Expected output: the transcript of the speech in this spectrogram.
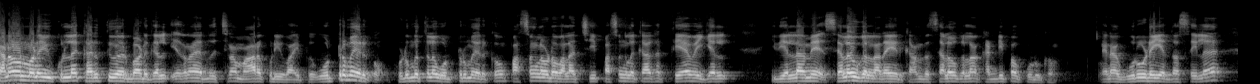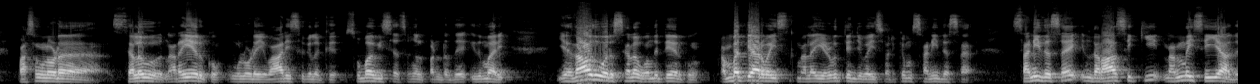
கணவன் மனைவிக்குள்ள கருத்து வேறுபாடுகள் எதனா இருந்துச்சுன்னா மாறக்கூடிய வாய்ப்பு. ஒற்றுமை இருக்கும். குடும்பத்தில் ஒற்றுமை இருக்கும். பசங்களோட வளர்ச்சி பசங்களுக்காக தேவைகள் இது எல்லாமே செலவுகள் நிறைய இருக்குது அந்த செலவுகள்லாம் கண்டிப்பாக கொடுக்கும். ஏன்னா குருடைய தசையில் பசங்களோட செலவு நிறைய இருக்கும். உங்களுடைய வாரிசுகளுக்கு சுப விசேஷங்கள் பண்ணுறது இது மாதிரி. ஏதாவது ஒரு செலவு வந்துட்டே இருக்கும். ஐம்பத்தி ஆறு வயசுக்கு மேலே எழுபத்தஞ்சு வயசு வரைக்கும் சனி தசை. சனி தசை இந்த ராசிக்கு நன்மை செய்யாது.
